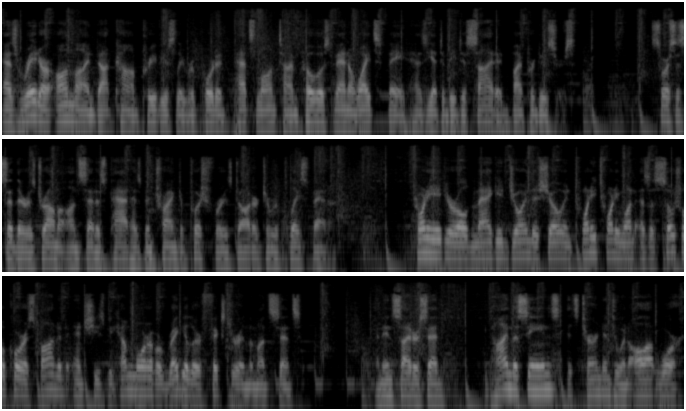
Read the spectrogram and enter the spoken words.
As RadarOnline.com previously reported, Pat's longtime co host Vanna White's fate has yet to be decided by producers. Sources said there is drama on set as Pat has been trying to push for his daughter to replace Vanna. 28 year old Maggie joined the show in 2021 as a social correspondent, and she's become more of a regular fixture in the months since. An insider said, Behind the scenes, it's turned into an all out war.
